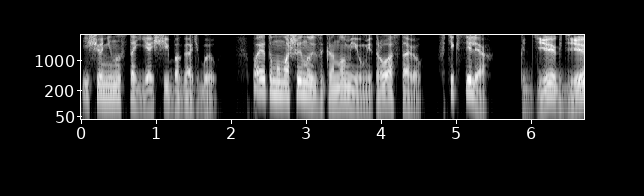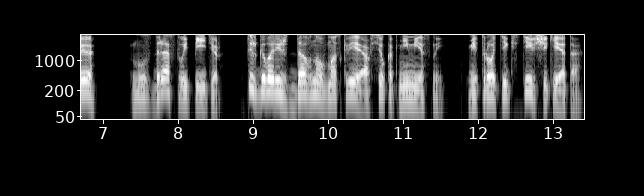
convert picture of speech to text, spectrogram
еще не настоящий богач был. Поэтому машину из экономии у метро оставил. В текстилях. «Где-где?» «Ну, здравствуй, Питер. Ты ж говоришь, давно в Москве, а все как не местный. Метро текстильщики это».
